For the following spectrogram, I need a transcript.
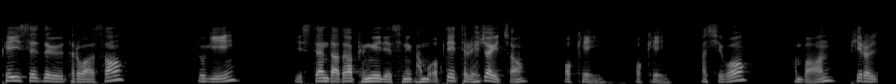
페이스에 들어와서 여기 이 standard가 변경이 됐으니까 한번 업데이트를 해줘야겠죠? 오케이. 오케이. 하시고 한번 P를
